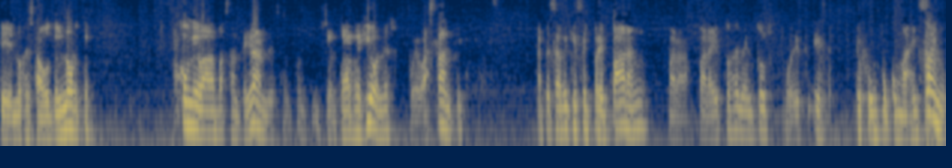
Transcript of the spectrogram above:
de los estados del norte, con nevadas bastante grandes. En ciertas regiones fue bastante. A pesar de que se preparan para, para estos eventos, pues este fue un poco más extraño.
